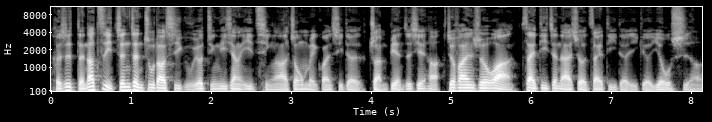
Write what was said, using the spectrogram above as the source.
可是等到自己真正住到戏谷，又经历像疫情啊、中美关系的转变这些哈，就发现说哇，在地真的还是有在地的一个优势哈。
